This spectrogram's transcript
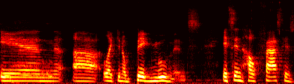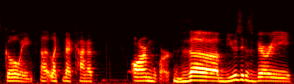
in uh, like, you know, big movements. It's in how fast he's going, uh, like that kind of arm work. The music is very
